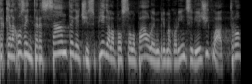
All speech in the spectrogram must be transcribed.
Perché la cosa interessante che ci spiega l'Apostolo Paolo in 1 Corinzi 10:4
